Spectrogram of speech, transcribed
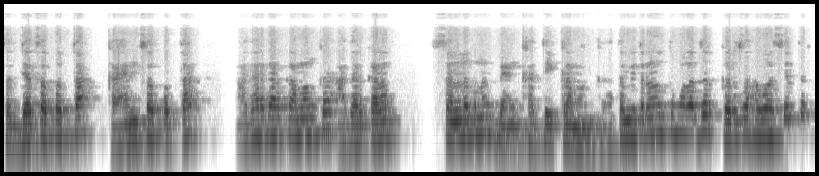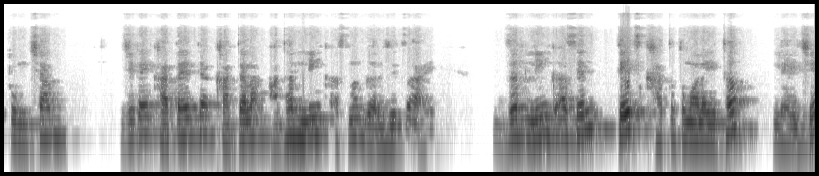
सध्याचा पत्ता कायमचा पत्ता आधार कार्ड क्रमांक आधार कार्ड संलग्न बँक खाते क्रमांक. आता मित्रांनो तुम्हाला जर कर्ज हवं असेल तर तुमच्या जे काही खातं आहे त्या खात्याला आधार लिंक असणं गरजेचं आहे. जर लिंक असेल तेच खातं तुम्हाला इथं लिहायचे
